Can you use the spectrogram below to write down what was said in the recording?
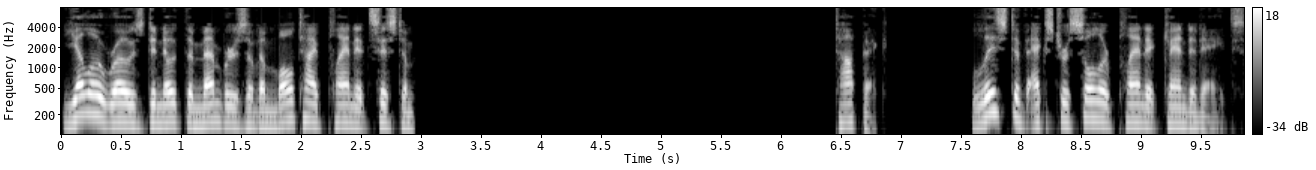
Yellow rows denote the members of a multi-planet system. List of extrasolar planet candidates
